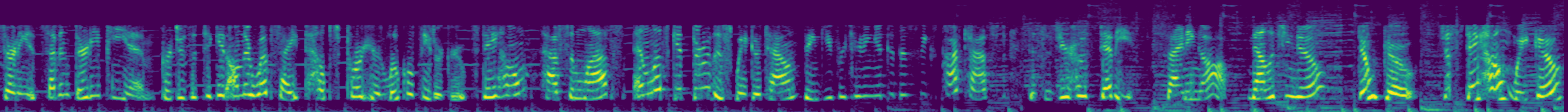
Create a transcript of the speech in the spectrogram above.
starting at 7.30 p.m. Purchase a ticket on their website to help support your local theater group. Stay home, have some laughs, and let's get through this, Waco Town. Thank you for tuning into this week's podcast. This is your host, Debbie, signing off. Now that you know, don't go. Just stay home, Waco.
